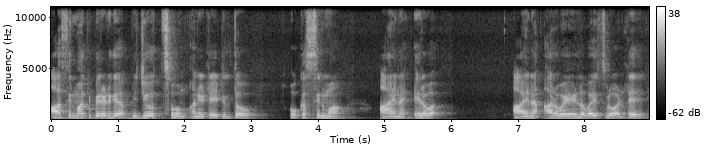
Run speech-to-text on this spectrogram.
ఆ సినిమాకి పేరిడిగా విజయోత్సవం అనే టైటిల్తో ఒక సినిమా ఆయన ఇరవ ఆయన అరవై ఏళ్ళ వయసులో అంటే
